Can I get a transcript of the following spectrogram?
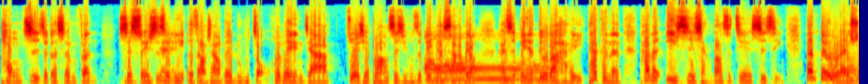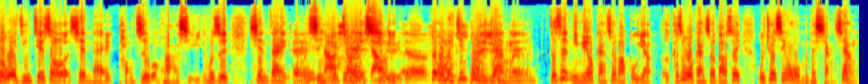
同志这个身份是随时随地儿子好像被掳走，会被人家做一些不好事情，或是被人家杀掉，还是被人家丢到海里。他可能他的意识想到是这些事情，但对我来说，我已经接受了现代同志文化的洗礼，或是现在我们性别教育的洗礼了。对，我们已经不一样了。可是你没有感受到不一样，可是我感受到，所以我就是因为我们的想象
